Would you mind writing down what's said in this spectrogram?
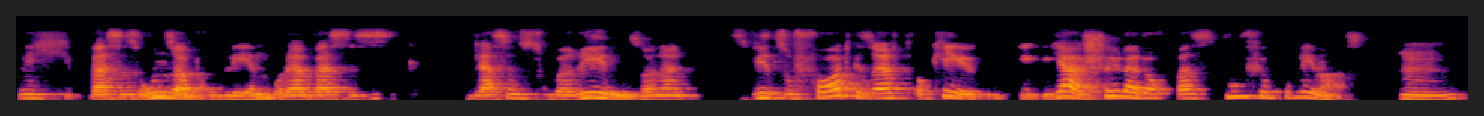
Nicht, was ist unser Problem oder was ist, lass uns drüber reden, sondern es wird sofort gesagt, okay, ja, schilder doch, was du für Probleme hast. Mhm.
